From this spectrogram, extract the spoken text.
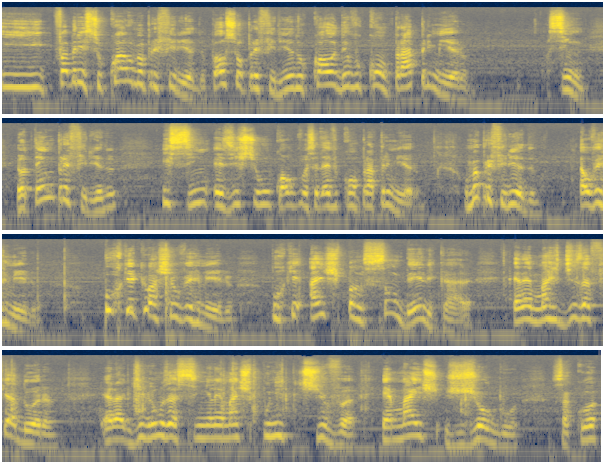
E Fabrício, qual é o meu preferido? Qual é o seu preferido? Qual eu devo comprar primeiro? Sim, eu tenho um preferido e sim, existe um qual você deve comprar primeiro. O meu preferido é o vermelho. Por que, que eu achei o vermelho? Porque a expansão dele, cara, ela é mais desafiadora. Ela, digamos assim, ela é mais punitiva, é mais jogo sacou?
